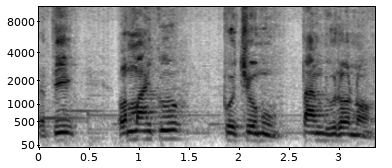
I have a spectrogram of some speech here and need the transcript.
Jadi lemah itu bojomu, tandurono.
